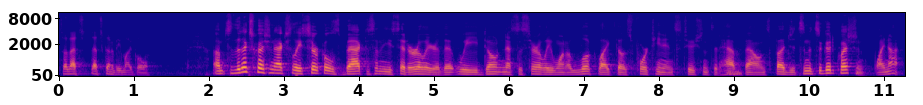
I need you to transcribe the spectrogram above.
so that's, that's going to be my goal. Um, so the next question actually circles back to something you said earlier that we don't necessarily want to look like those 14 institutions that have balanced budgets, and it's a good question. Why not?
